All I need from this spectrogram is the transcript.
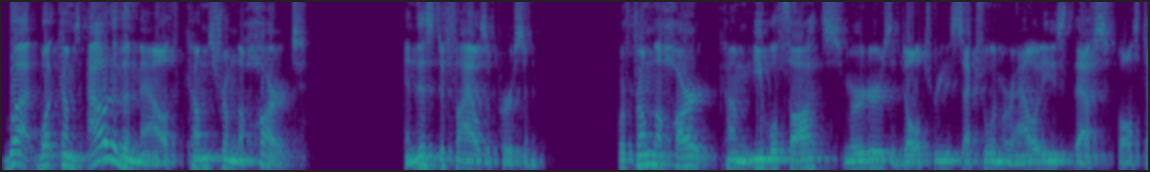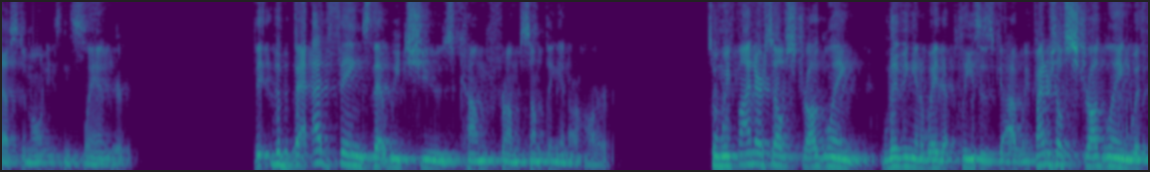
But what comes out of the mouth comes from the heart, and this defiles a person. For from the heart come evil thoughts, murders, adulteries, sexual immoralities, thefts, false testimonies, and slander. The, the bad things that we choose come from something in our heart. So when we find ourselves struggling living in a way that pleases God, when we find ourselves struggling with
